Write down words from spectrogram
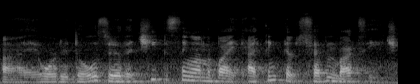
I ordered those. They're the cheapest thing on the bike. I think they're seven bucks each.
